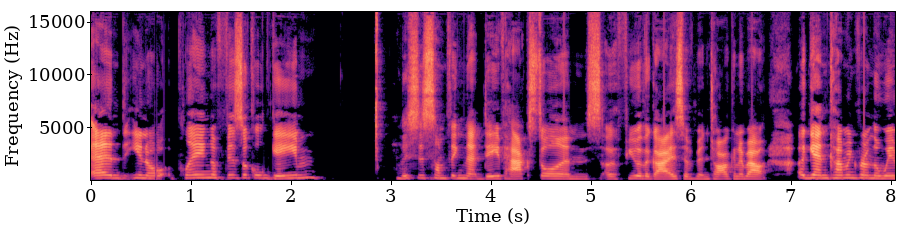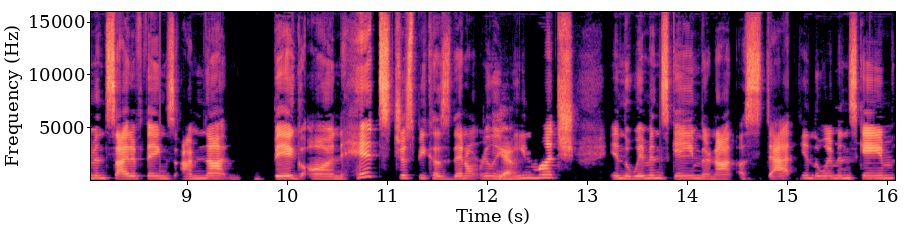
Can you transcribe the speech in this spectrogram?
and you know playing a physical game this is something that Dave Hakstol and a few of the guys have been talking about. Again, coming from the women's side of things, I'm not big on hits just because they don't really yeah. mean much in the women's game. They're not a stat in the women's game.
